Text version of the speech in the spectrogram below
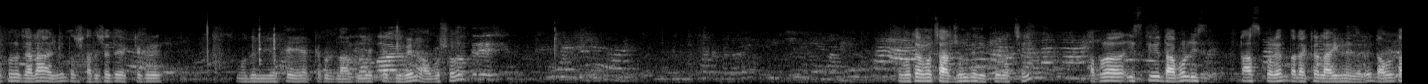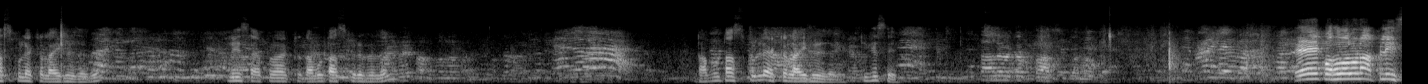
আপনারা যারা আসবেন তার সাথে সাথে একটা করে আমাদের ইয়েতে একটা করে লাভ একটা দেবেন অবশ্যই। আমরা চারজনকে দেখতে পাচ্ছি। আপনারা স্ক্রিনে ডাবল টাচ করেন, তাহলে একটা লাইক হয়ে যাবে। ডাবল টাচ করলে একটা লাইক হয়ে যাবে। প্লিজ আপনারা একটা ডাবল টাচ করে ফেলেন। ডাবল টাচ করলে একটা লাইক হয়ে যাবে, ঠিক আছে? এই, কথা বলো না প্লিজ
